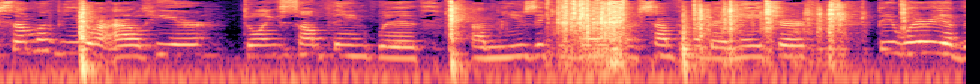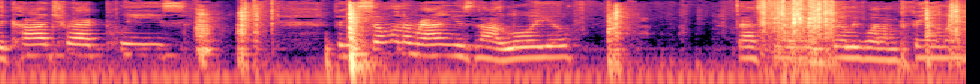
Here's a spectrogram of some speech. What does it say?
If some of you are out here doing something with a music event or something of that nature, be wary of the contract, please. Because someone around you is not loyal. That's really, what I'm feeling.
